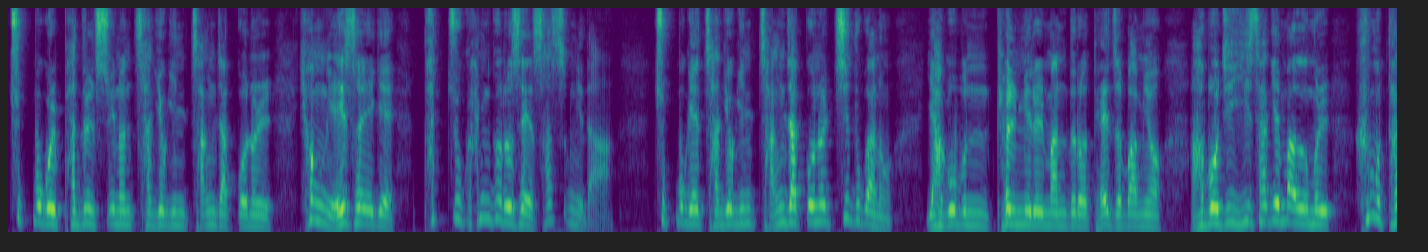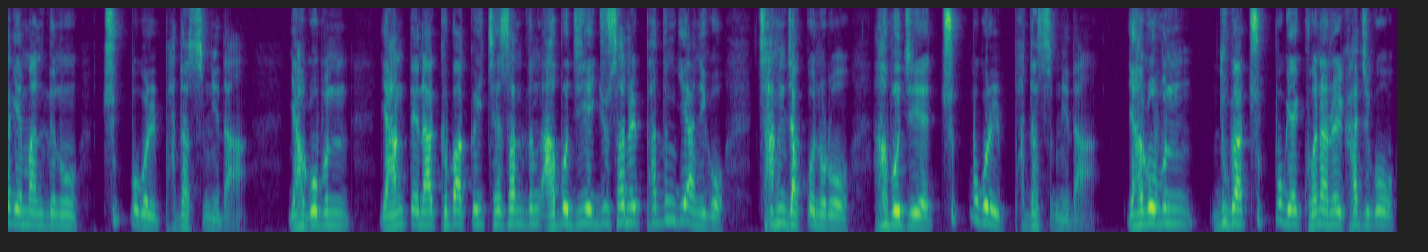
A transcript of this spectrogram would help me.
축복을 받을 수 있는 자격인 장자권을 형 에서에게 팥죽 한 그릇에 샀습니다. 축복의 자격인 장자권을 취득한 후 야곱은 별미를 만들어 대접하며 아버지 이삭의 마음을 흐뭇하게 만든 후 축복을 받았습니다. 야곱은 양떼나 그 밖의 재산 등 아버지의 유산을 받은 게 아니고 장자권으로 아버지의 축복을 받았습니다. 야곱은 누가 축복의 권한을 가지고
